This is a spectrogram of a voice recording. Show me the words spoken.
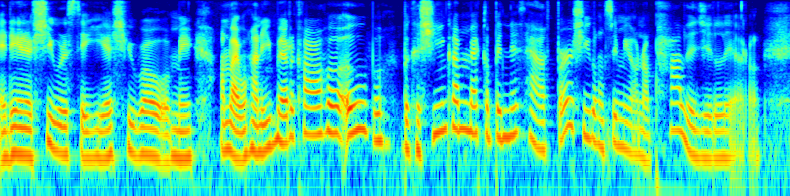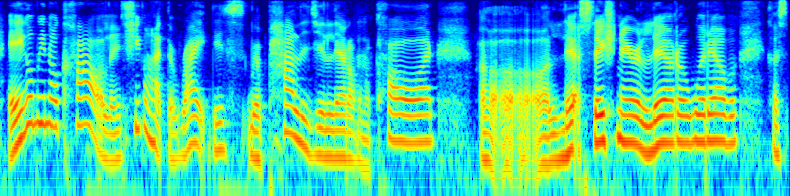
And then if she would have said, Yes, she rode with me, I'm like, Well, honey, you better call her Uber because she ain't coming back up in this house. First, she gonna send me an apology letter. Ain't gonna be no calling. She gonna have to write this apology letter on a card a, a, a stationary letter or whatever. Because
